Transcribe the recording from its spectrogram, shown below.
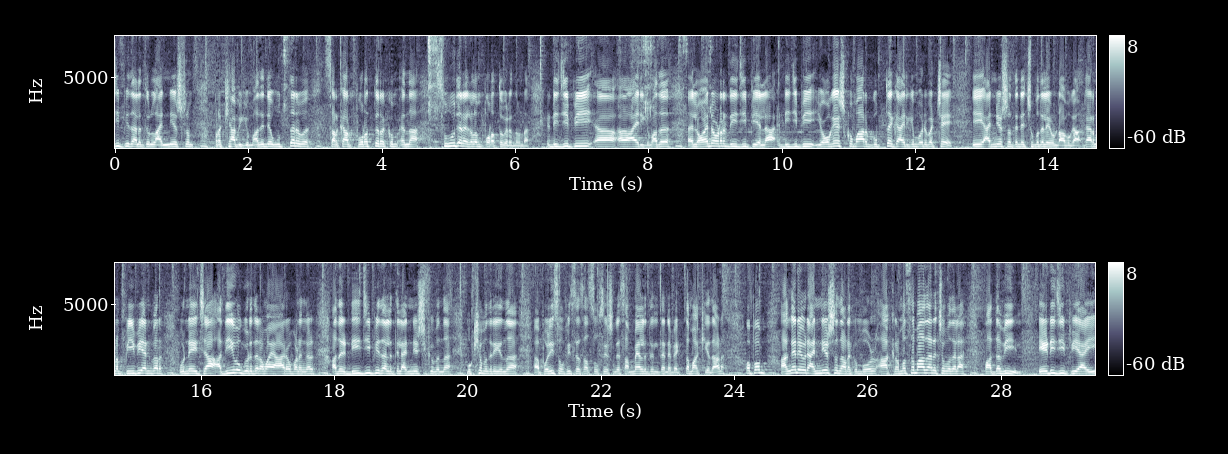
ജി പി തലത്തിലുള്ള അന്വേഷണം പ്രഖ്യാപിക്കും. അതിന്റെ ഉത്തരവ് സർക്കാർ പുറത്തിറക്കും എന്ന സൂചനകളും പുറത്തു വരുന്നുണ്ട്. ഡി ജി പി ആയിരിക്കും. അത് law and order D G P അല്ല D G P Yogesh Kumar ഗുപ്തയ്ക്കായിരിക്കും ഒരുപക്ഷേ ഈ അന്വേഷണത്തിന്റെ ചുമതലയുണ്ടാവുക. കാരണം പി വി അൻവർ ഉന്നയിച്ച അതീവ ഗുരുതരമായ ആരോപണങ്ങൾ അത് ഡി ജി പി തലത്തിൽ അന്വേഷിക്കുമെന്ന് മുഖ്യമന്ത്രി ഇന്ന് പോലീസ് ഓഫീസേഴ്സ് അസോസിയേഷന്റെ സമ്മേളനത്തിൽ തന്നെ വ്യക്തമാക്കിയതാണ്. ഒപ്പം അങ്ങനെ ഒരു അന്വേഷണം നടക്കുമ്പോൾ ആ ക്രമസമാധാന ചുമതല പദവിയിൽ എ ഡി ജി പി ആയി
